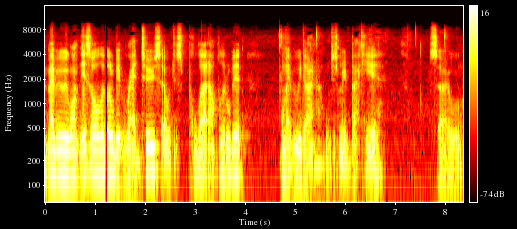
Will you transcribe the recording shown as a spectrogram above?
maybe we want this all a little bit red too, so we'll just pull that up a little bit. Or maybe we don't. We'll just move back here. So we'll,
